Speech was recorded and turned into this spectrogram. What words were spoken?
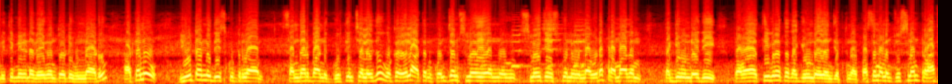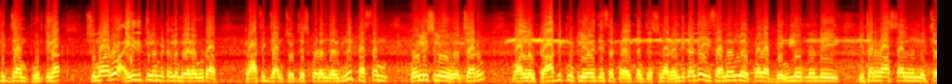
మితిమీరిన వేగంతో ఉన్నాడు. అతను యూటర్న్ తీసుకుంటున్న సందర్భాన్ని గుర్తించలేదు. ఒకవేళ అతను కొంచెం స్లో స్లో చేసుకుని ఉన్నా కూడా ప్రమాదం తగ్గి ఉండేది ప్రమాద తీవ్రత తగ్గి ఉండేది అని చెప్తున్నారు. ప్రస్తుతం మనం చూస్తున్నాం ట్రాఫిక్ జామ్ పూర్తిగా సుమారు ఐదు కిలోమీటర్ల మేర కూడా ట్రాఫిక్ జామ్ చోటు చేసుకోవడం జరిగింది. ప్రస్తుతం పోలీసులు వచ్చారు. వాళ్ళు ట్రాఫిక్ని క్లియర్ చేసే ప్రయత్నం చేస్తున్నారు. ఎందుకంటే ఈ సమయంలో ఎక్కువగా బెంగళూరు నుండి ఇతర రాష్ట్రాల నుండి వచ్చే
